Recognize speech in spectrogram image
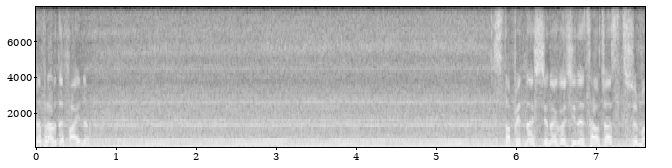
naprawdę fajna. ...115 na godzinę cały czas trzyma.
